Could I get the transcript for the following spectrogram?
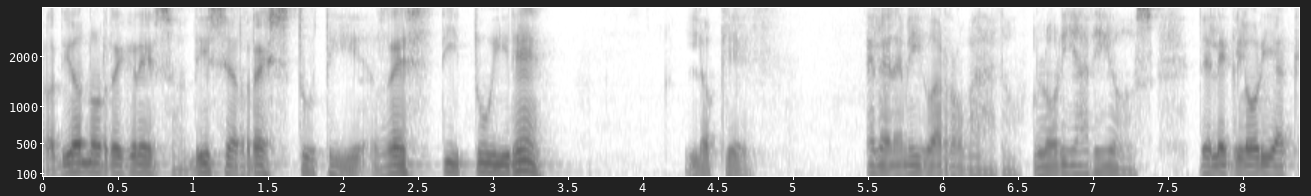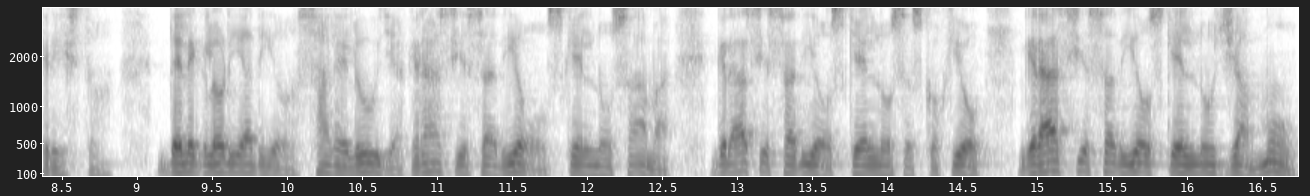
Pero Dios nos regresa, dice, restituiré lo que el enemigo ha robado. Gloria a Dios. Dele gloria a Cristo. Dele gloria a Dios. Aleluya. Gracias a Dios que Él nos ama. Gracias a Dios que Él nos escogió. Gracias a Dios que Él nos llamó.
